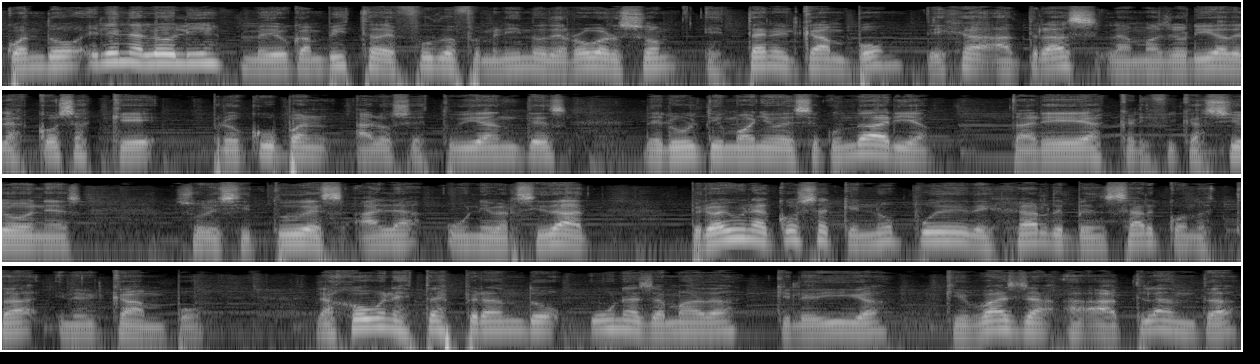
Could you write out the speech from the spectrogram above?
Cuando Elena Loli, mediocampista de fútbol femenino de Robertson, está en el campo, deja atrás la mayoría de las cosas que preocupan a los estudiantes del último año de secundaria, tareas, calificaciones, solicitudes a la universidad. Pero hay una cosa que no puede dejar de pensar cuando está en el campo. La joven está esperando una llamada que le diga que vaya a Atlanta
